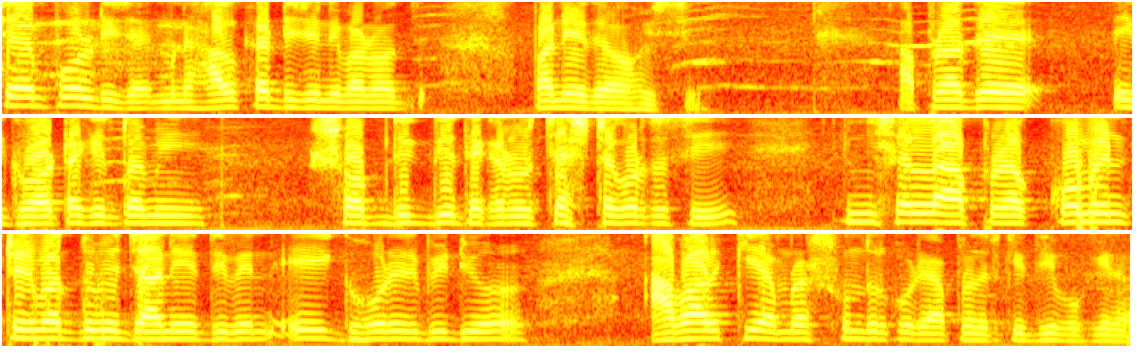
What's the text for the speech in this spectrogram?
চ্যাম্পল ডিজাইন মানে হালকা ডিজাইনে বানানো, বানিয়ে দেওয়া হয়েছে। আপনাদের এই ঘরটা কিন্তু আমি সব দিক দিয়ে দেখানোর চেষ্টা করতেছি। ইনশাল্লাহ আপনারা কমেন্টের মাধ্যমে জানিয়ে দিবেন, এই ঘরের ভিডিও আবার কি আমরা সুন্দর করে আপনাদেরকে দিব কিনা।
